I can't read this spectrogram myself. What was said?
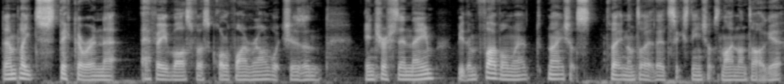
Then played Sticker in that FA Vase first qualifying round, which is an interesting name. Beat them 5 1, we had 9 shots, 13 on target. They had 16 shots, 9 on target.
